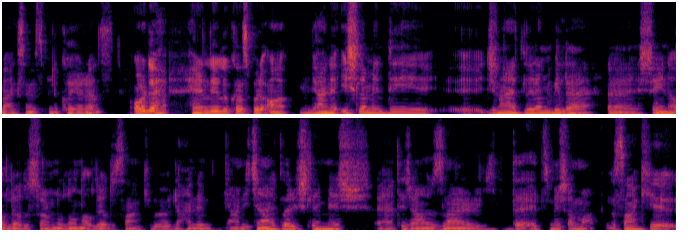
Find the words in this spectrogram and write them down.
belgeselin ismini koyarız. Orada Henry Lucas böyle yani işlemediği e, cinayetlerin bile e, şeyini alıyordu, sorumluluğunu alıyordu sanki böyle. Hani yani cinayetler işlemiş, e, tecavüzler de etmiş ama sanki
